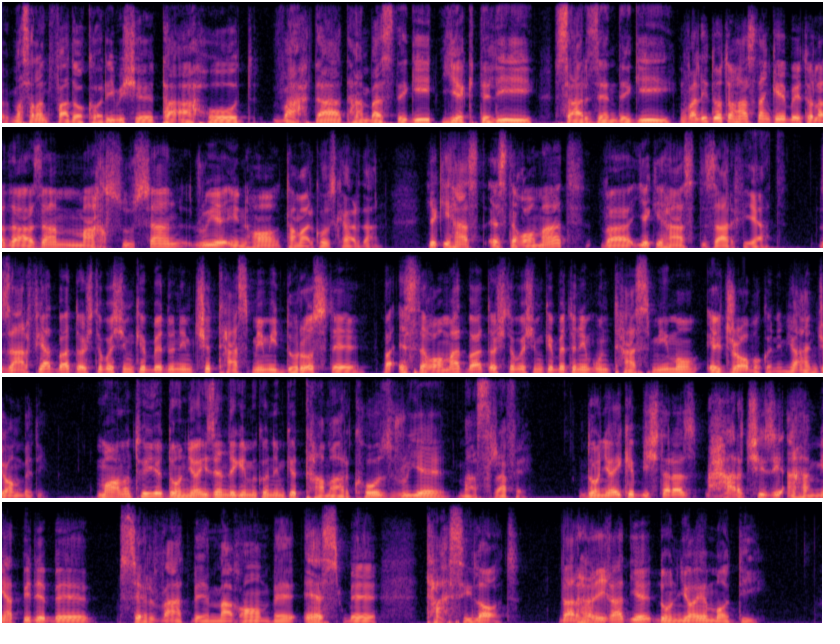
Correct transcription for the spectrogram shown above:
مثلا فداکاری میشه تعهد وحدت همبستگی یکدلی سرزندگی. ولی دو تا هستن که بیت اعظم مخصوصا روی اینها تمرکز کردن. یکی هست استقامت و یکی هست ظرفیت. ظرفیت باید داشته باشیم که بدونیم چه تصمیمی درسته و استقامت باید داشته باشیم که بتونیم اون تصمیم رو اجرا بکنیم یا انجام بدیم. ما الان توی یه دنیایی زندگی می‌کنیم که تمرکز روی مصرفه. دنیایی که بیشتر از هر چیزی اهمیت بیده به ثروت به مقام به اسم به تحصیلات. در حقیقت یه دنیای مادی.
